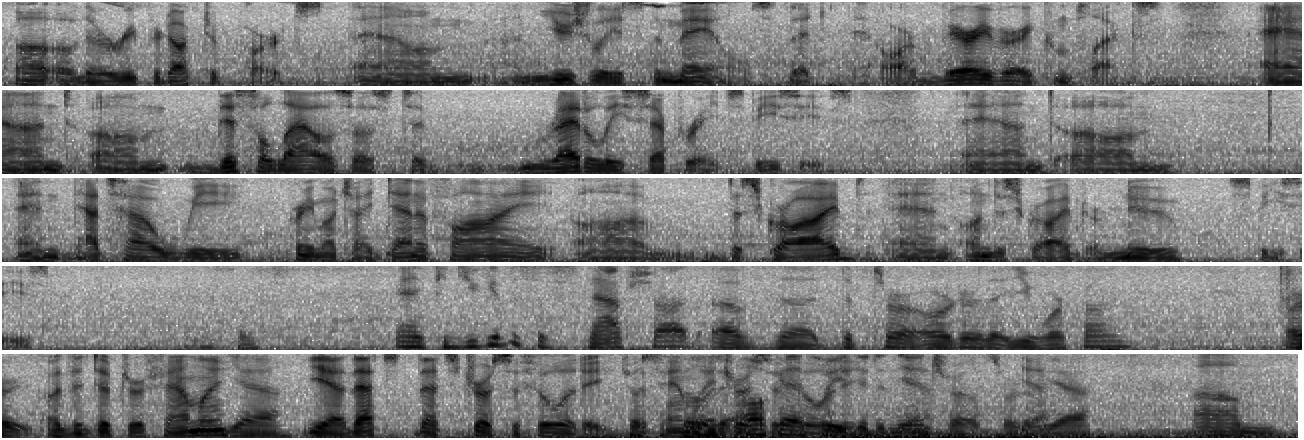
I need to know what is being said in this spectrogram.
uh, of their reproductive parts. Um, and usually it's the males that are very, very complex. And um, this allows us to readily separate species. And um, and that's how we pretty much identify um, described and undescribed or new species. Awesome. And could you give us a snapshot of the Diptera order that you work on? Or, or the Diptera family? Yeah. Yeah, that's that's Drosophilidae. Drosophilidae. The family Drosophilidae. Okay, that's what you did in the yeah. intro, sort yeah. of. Yeah. Um,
